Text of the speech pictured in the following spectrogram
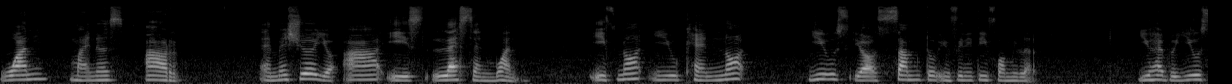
1 minus r. And make sure your r is less than 1 if not you cannot use your sum to infinity formula. You have to use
